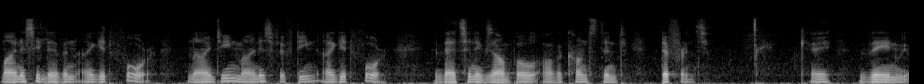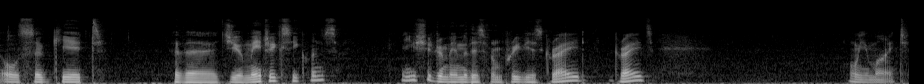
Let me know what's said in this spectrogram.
minus 11 I get 4 19 minus 15 I get 4 and that's an example of a constant difference. Okay then we also get the geometric sequence. And you should remember this from previous grade grades. Or you might.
